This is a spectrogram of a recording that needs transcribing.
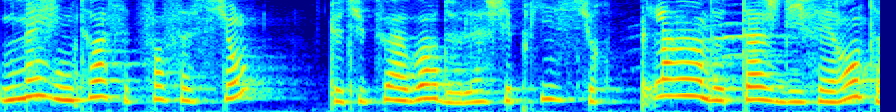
Imagine-toi cette sensation que tu peux avoir de lâcher prise sur plein de tâches différentes.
